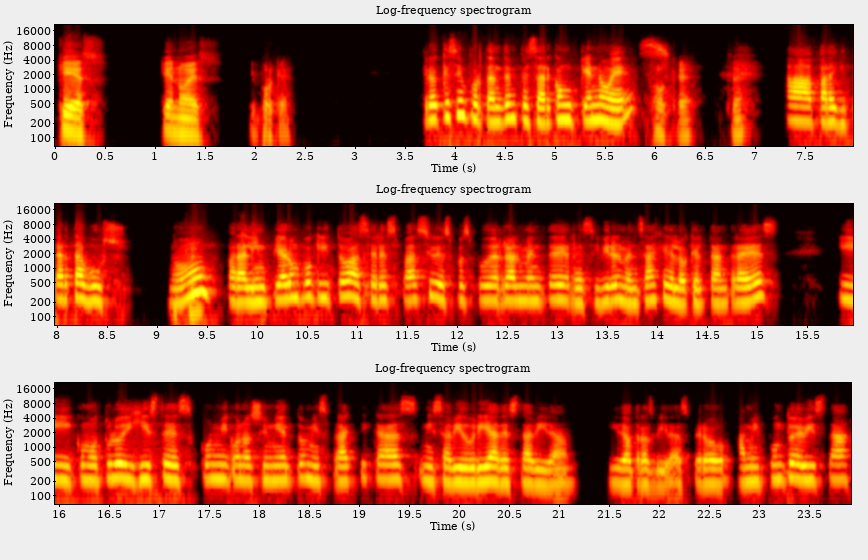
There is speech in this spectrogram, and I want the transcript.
qué es, qué no es y por qué? Creo que es importante empezar con qué no es. Ok, sí. Ah, para quitar tabús. ¿no? Para limpiar un poquito, hacer espacio y después poder realmente recibir el mensaje de lo que el Tantra es. Y como tú lo dijiste, es con mi conocimiento, mis prácticas, mi sabiduría de esta vida y de otras vidas. Pero a mi punto de vista,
